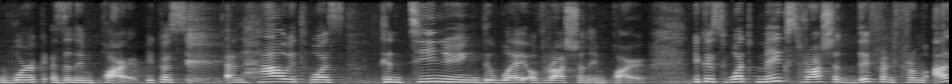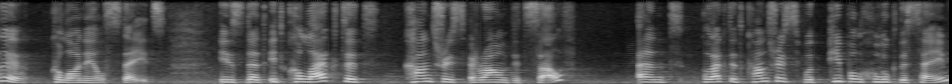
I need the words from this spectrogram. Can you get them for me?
work as an empire because and how it was continuing the way of russian empire. Because what makes russia different from other colonial states is that it collected countries around itself and collected countries with people who look the same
